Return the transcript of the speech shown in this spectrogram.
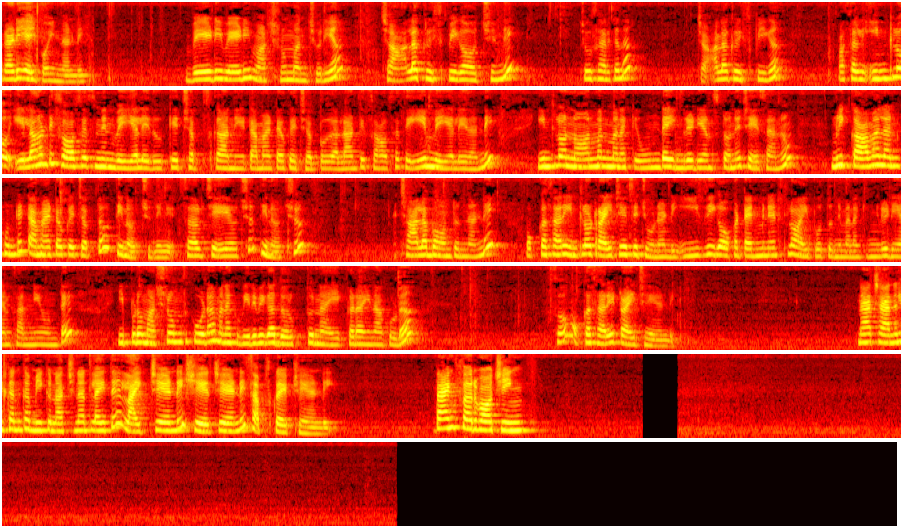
రెడీ అయిపోయిందండి. వేడి వేడి మష్రూమ్ మంచూరియా. చాలా క్రిస్పీగా వచ్చింది. చూసారు కదా? చాలా క్రిస్పీగా. అసలు ఇంట్లో ఎలాంటి సాసెస్ నేను వేయలేదు. కెచప్స్ కానీ టమాటో కెచప్ అలాంటి సాసెస్ ఏం వేయలేదండి. ఇంట్లో నార్మల్ మనకి ఉండే ఇంగ్రీడియంట్స్తోనే చేశాను. మీకు కావాలనుకుంటే టమాటో కెచప్తో తినొచ్చు. దీన్ని సర్వ్ చేయొచ్చు తినొచ్చు. చాలా బాగుంటుందండి. ఒక్కసారి ఇంట్లో ట్రై చేసి చూడండి. ఈజీగా ఒక టెన్ మినిట్స్లో అయిపోతుంది మనకి ఇంగ్రీడియంట్స్ అన్నీ ఉంటే. ఇప్పుడు మష్రూమ్స్ కూడా మనకు విరివిగా దొరుకుతున్నాయి ఎక్కడైనా కూడా. సో ఒక్కసారి ట్రై చేయండి. నా ఛానల్ కనుక మీకు నచ్చినట్లయితే లైక్ చేయండి షేర్ చేయండి సబ్స్క్రైబ్ చేయండి. Thanks for watching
